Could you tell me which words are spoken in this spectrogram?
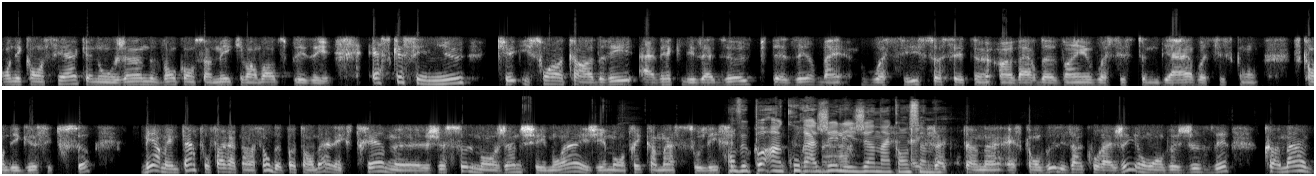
on est conscient que nos jeunes vont consommer, qu'ils vont avoir du plaisir. Est-ce que c'est mieux qu'ils soient encadrés avec les adultes, puis de dire, ben voici, ça c'est un, verre de vin, voici c'est une bière, voici ce qu'on ce qu'on déguste et tout ça. Mais en même temps, il faut faire attention de ne pas tomber à l'extrême. Euh, je saoule mon jeune chez moi et j'ai montré comment saouler. On veut pas, encourager les jeunes à consommer. Exactement. Est-ce qu'on veut les encourager ou on veut juste dire comment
